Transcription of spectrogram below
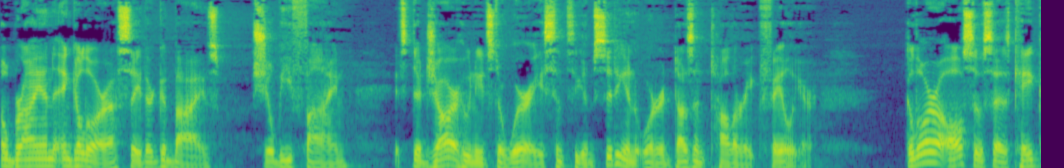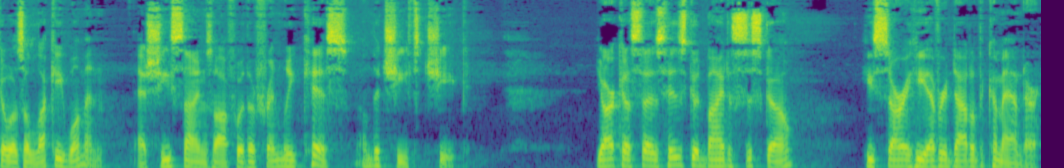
O'Brien and Galora say their goodbyes. She'll be fine. It's Dejar who needs to worry since the Obsidian Order doesn't tolerate failure. Galora also says Keiko is a lucky woman as she signs off with a friendly kiss on the chief's cheek. Yarka says his goodbye to Sisko. He's sorry he ever doubted the commander.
